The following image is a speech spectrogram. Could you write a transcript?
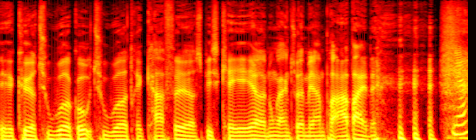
øh, køre ture og gå ture og drikke kaffe og spise kage, og nogle gange tog jeg med ham på arbejde. ja.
